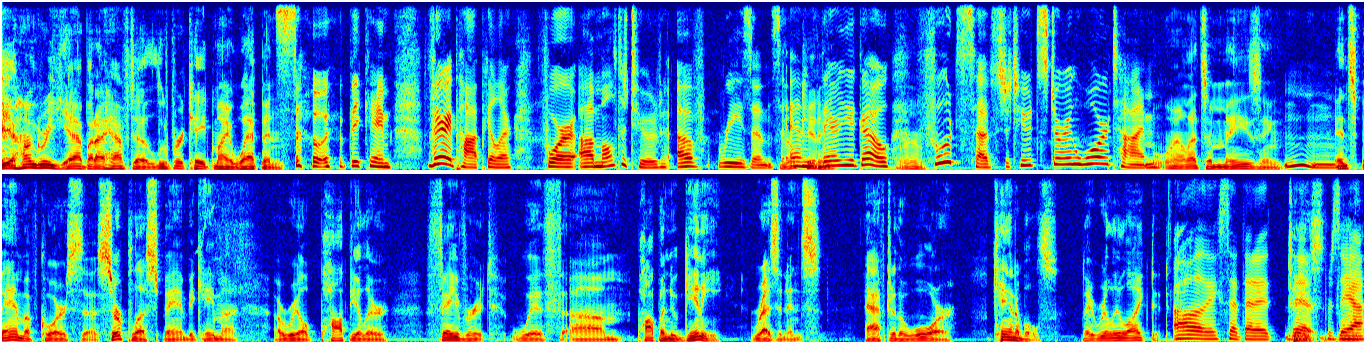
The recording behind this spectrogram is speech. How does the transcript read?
you hungry? Yeah, but I have to lubricate my weapon. so it became very popular for a multitude of reasons. and kidding. there you go food substitutes during wartime. Wow, that's amazing. And spam, of course, uh, surplus spam became a, a real popular favorite with um, Papua New Guinea residents after the war. Cannibals, they really liked it. Oh, they said that it that was yeah.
